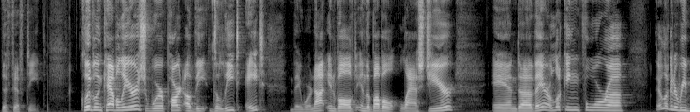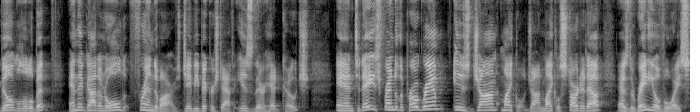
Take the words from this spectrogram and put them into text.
the 15th. Cleveland Cavaliers were part of the Delete Eight. They were not involved in the bubble last year, and uh, they are looking for uh, they're looking to rebuild a little bit. And they've got an old friend of ours, JB Bickerstaff, is their head coach. And today's friend of the program is John Michael. John Michael started out as the radio voice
